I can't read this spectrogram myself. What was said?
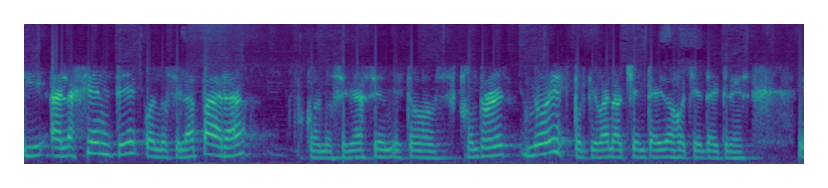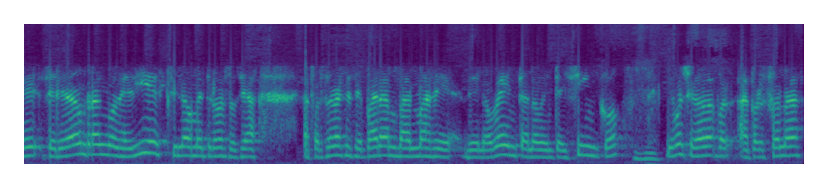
y a la gente, cuando se la para, cuando se le hacen estos controles, no es porque van a 82, 83, eh, se le da un rango de 10 kilómetros, o sea, las personas que se paran van más de, de 90, 95, y hemos llegado a, personas,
